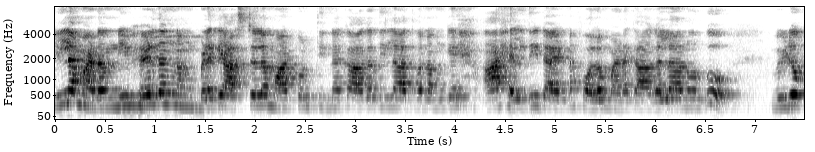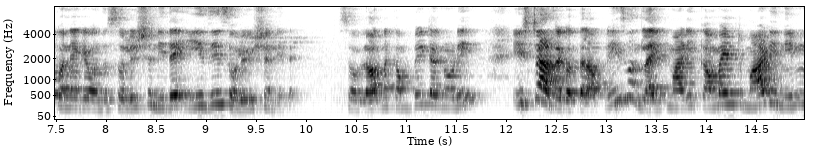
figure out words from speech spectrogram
ಇಲ್ಲ ಮೇಡಮ್ ನೀವು ಹೇಳ್ದಂಗೆ ನಮ್ಗೆ ಬೆಳಗ್ಗೆ ಅಷ್ಟೆಲ್ಲ ಮಾಡ್ಕೊಂಡು ತಿನ್ನಕ್ಕೆ ಆಗೋದಿಲ್ಲ ಅಥವಾ ನಮಗೆ ಆ ಹೆಲ್ದಿ ಡಯಟ್ನ ಫಾಲೋ ಮಾಡೋಕ್ಕೆ ಆಗಲ್ಲ ಅನ್ನೋರ್ಗೂ ವಿಡಿಯೋ ಕೊನೆಗೆ ಒಂದು ಸೊಲ್ಯೂಷನ್ ಇದೆ ಈಸಿ ಸೊಲ್ಯೂಷನ್ ಇದೆ. ಸೊ ವ್ಲಾಗ್ನ ಕಂಪ್ಲೀಟ್ ಆಗಿ ನೋಡಿ. ಇಷ್ಟ ಆದರೆ ಗೊತ್ತಲ್ಲ ಪ್ಲೀಸ್ ಒಂದು ಲೈಕ್ ಮಾಡಿ ಕಮೆಂಟ್ ಮಾಡಿ ನಿಮ್ಮ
